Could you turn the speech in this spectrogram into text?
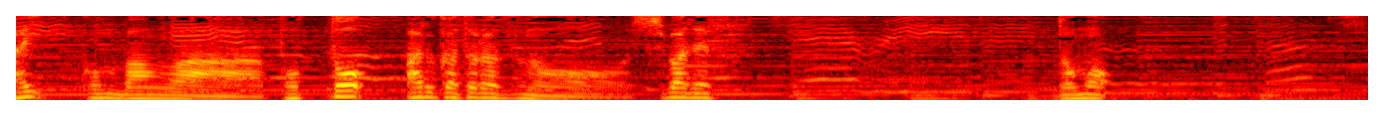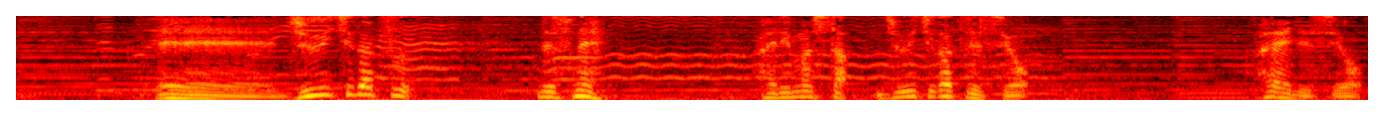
はい、こんばんは。ポットアルカトラズの芝です。どうも。えー、11月ですね。入りました。11月ですよ。早いですよ。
